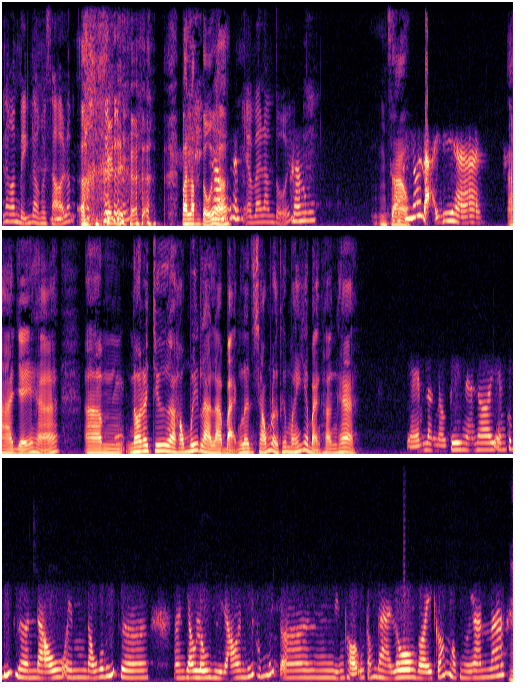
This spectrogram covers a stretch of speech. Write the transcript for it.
Lan Anh biển lần rồi sợ lắm. 35 tuổi hả? Không, Dạ 35 tuổi. không, Ừ, không Sao? nói đại đi hà. À vậy hả? À, nói nói chứ không biết là là bạn lên sóng lần thứ mấy nha bạn Hân ha? Dạ em lần đầu tiên nè anh ơi, em có biết lên đâu, em đâu có biết ờ, ờ, giao lưu gì đâu, em biết không biết ờ, điện thoại của tổng đài luôn. Rồi có một người anh á Ừ,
